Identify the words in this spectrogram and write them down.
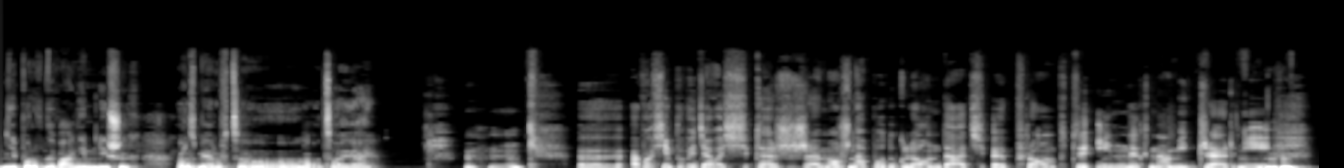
nieporównywalnie mniejszych rozmiarów co, co AI. Mhm. E, a właśnie powiedziałeś też, że można podglądać e, prompty innych na Midjourney. Mhm.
